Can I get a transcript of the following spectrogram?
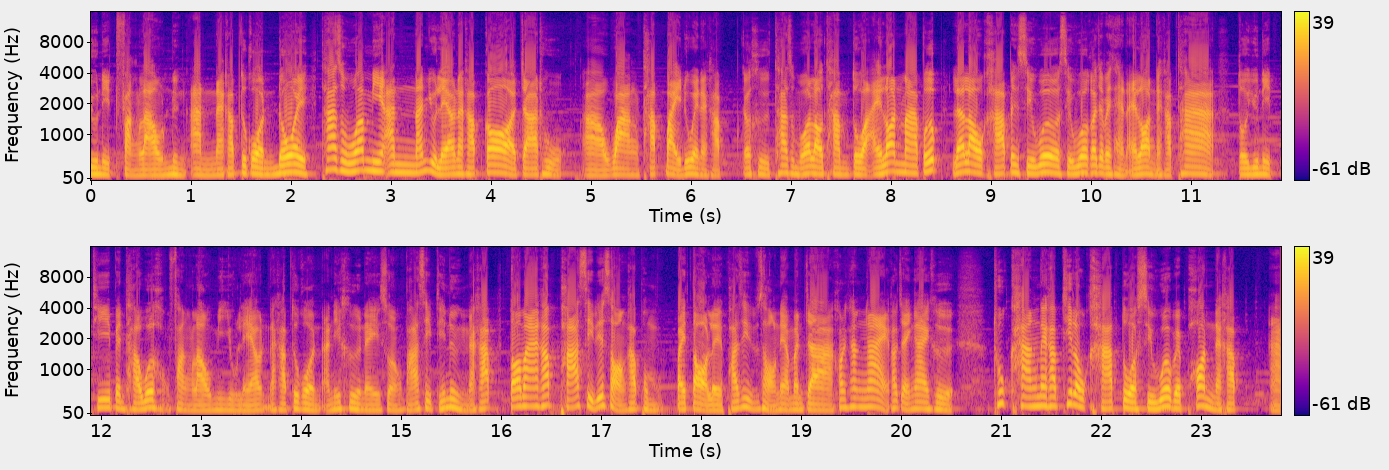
ยูนิตฝั่งเรา 1 อันนะครับทุกคนโดยถ้าสมมติว่ามีอันนั้นอยู่แล้วนะครับก็จะถูกวางทับไปด้วยนะครับก็คือถ้าสมมติว่าเราทำตัวไอรอนมาปุ๊บแล้วเราคราฟเป็นซิลเวอร์ซิลเวอร์ก็จะไปแทนไอรอนนะครับถ้าตัวยูนิตที่เป็นทาวเวอร์ของฝั่งเรามีอยู่แล้วนะครับทุกคนอันนี้คือในส่วนของพาสซีฟที่1นะครับต่อมาครับพาสซีฟที่2ครับผมไปต่อเลยพาสซีฟที่2เนี่ยมันจะค่อนข้างง่ายเข้าใจง่ายคือ ทุกครั้งนะครับที่เราคราฟตัวซิลเวอร์เวพอนนะครับ อ่า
